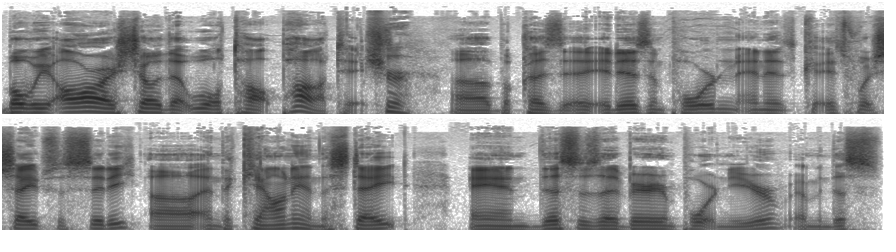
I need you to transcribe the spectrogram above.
But we are a show that will talk politics. Sure. Uh, because it, it is important and it's it's what shapes the city uh, and the county and the state. And this is a very important year. I mean, this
